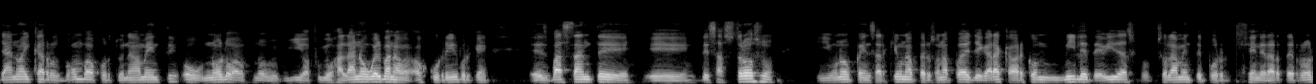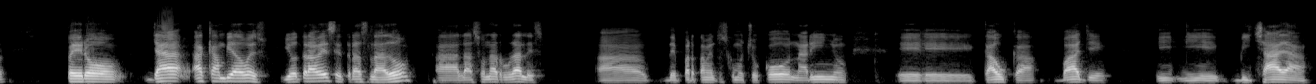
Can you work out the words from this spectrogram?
ya no hay carros bomba afortunadamente, o no lo, y ojalá no vuelvan a, ocurrir porque es bastante eh, desastroso y uno pensar que una persona puede llegar a acabar con miles de vidas solamente por generar terror, pero ya ha cambiado eso y otra vez se trasladó a las zonas rurales, a departamentos como Chocó, Nariño, eh, Cauca, Valle y, Bichada,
